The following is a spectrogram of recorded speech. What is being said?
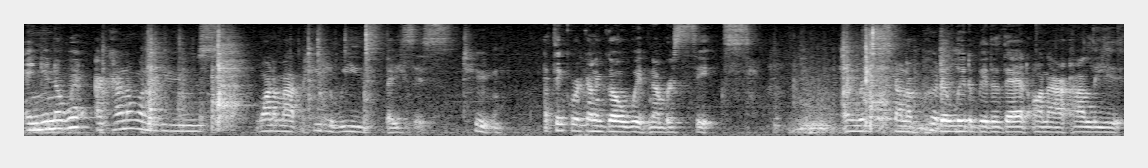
And you know what? I kind of want to use one of my p. Louise bases too. I think we're gonna go with number six and we're just going to put a little bit of that on our eyelid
